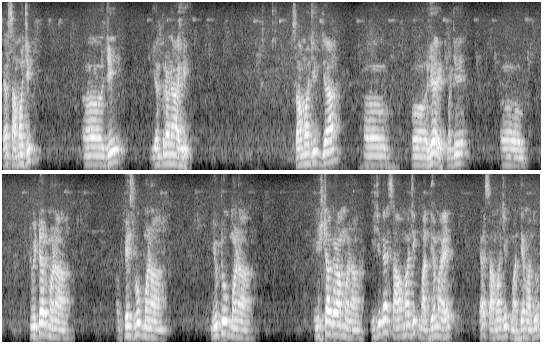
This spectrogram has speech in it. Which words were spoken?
या सामाजिक जी यंत्रणा आहे सामाजिक ज्या हे आहेत म्हणजे ट्विटर म्हणा फेसबुक म्हणा यूट्यूब म्हणा इंस्टाग्राम म्हणा ही जी काय सामाजिक माध्यमं आहेत या सामाजिक माध्यमातून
